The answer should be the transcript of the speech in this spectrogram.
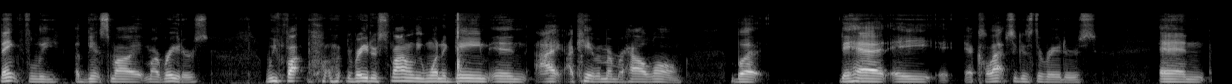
thankfully, against my my Raiders. We fought, the Raiders finally won a game in I, I can't remember how long, but they had a a collapse against the Raiders, and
